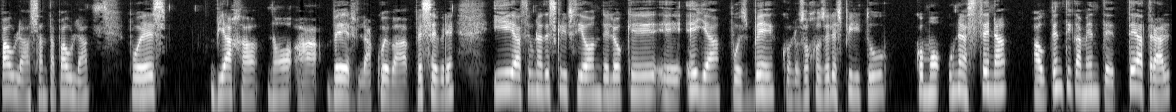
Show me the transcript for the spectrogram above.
Paula, Santa Paula, pues viaja no a ver la cueva pesebre y hace una descripción de lo que eh, ella pues ve con los ojos del espíritu como una escena auténticamente teatral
